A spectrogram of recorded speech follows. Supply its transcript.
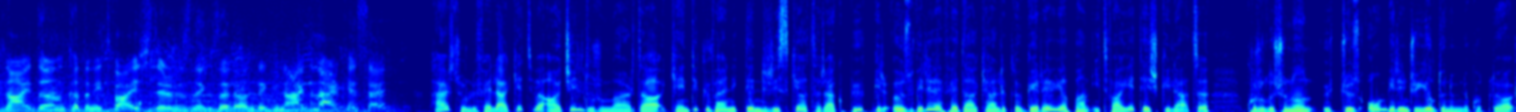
Günaydın kadın itfaiyecilerimiz ne güzel önde. Günaydın herkese. Her türlü felaket ve acil durumlarda kendi güvenliklerini riske atarak büyük bir özveri ve fedakarlıkla görev yapan itfaiye teşkilatı kuruluşunun 311. yıl dönümünü kutluyor.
